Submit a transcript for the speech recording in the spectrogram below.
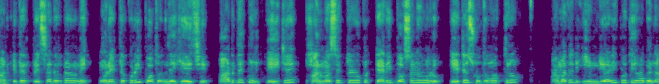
মার্কেটের প্রেসারের কারণে অনেকটা করেই পতন দেখিয়েছে। আর দেখুন, এই যে ফার্মা সেক্টরের উপর ট্যারিফ বসানো হলো, এটা শুধুমাত্র আমাদের ইন্ডিয়ারই ক্ষতি হবে না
